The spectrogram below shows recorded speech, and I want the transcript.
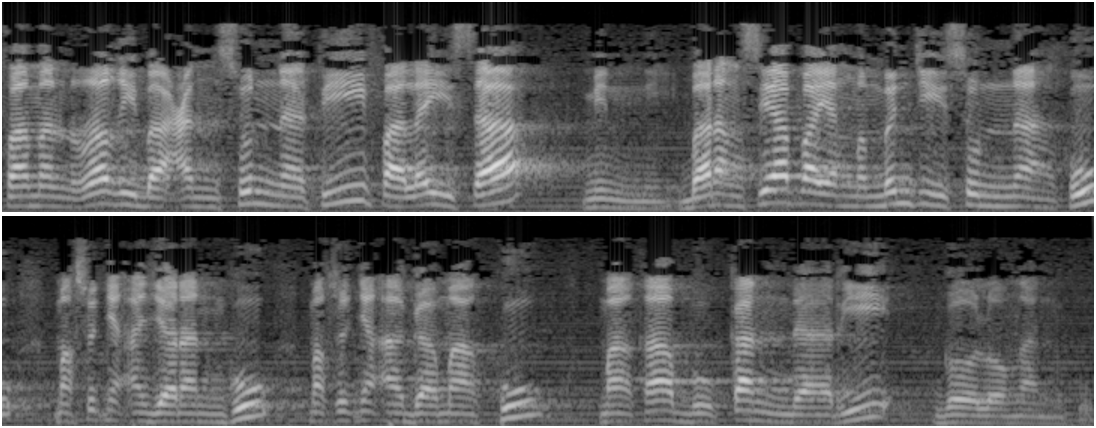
faman raghiba an sunnati falaisa minni. Barang siapa yang membenci sunnahku, maksudnya ajaranku, maksudnya agamaku, maka bukan dari golonganku.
